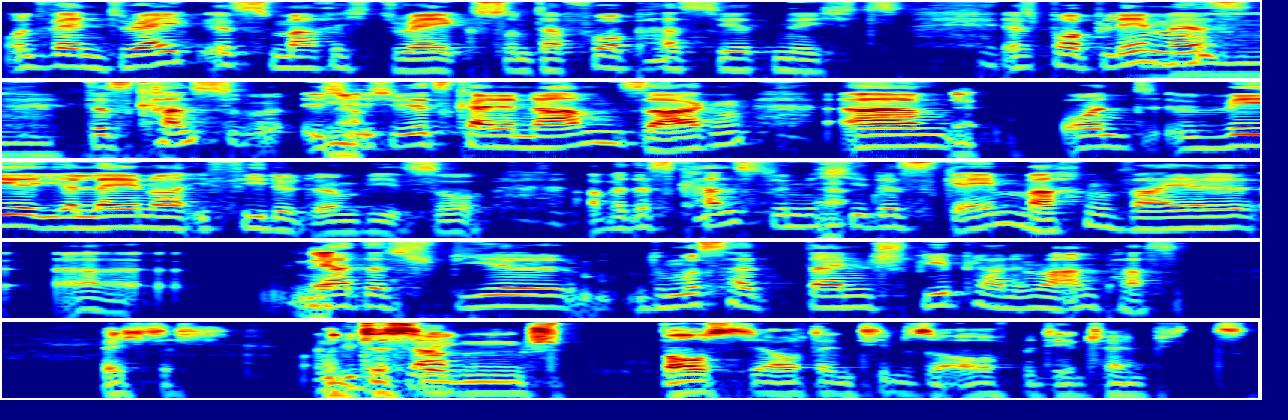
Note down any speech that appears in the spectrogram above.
und wenn Drake ist, mache ich Drakes und davor passiert nichts. Das Problem ist, Mm, das kannst du, ich, Ja. ich will jetzt keine Namen sagen, ähm, Ja. und wehe, ihr Laner, ihr feedet irgendwie so. Aber das kannst du nicht Ja. jedes Game machen, weil, äh, Nee. ja, das Spiel, du musst halt deinen Spielplan immer anpassen. Richtig. Und Und glaub- deswegen sp- baust du ja auch dein Team so auf mit den Champions.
